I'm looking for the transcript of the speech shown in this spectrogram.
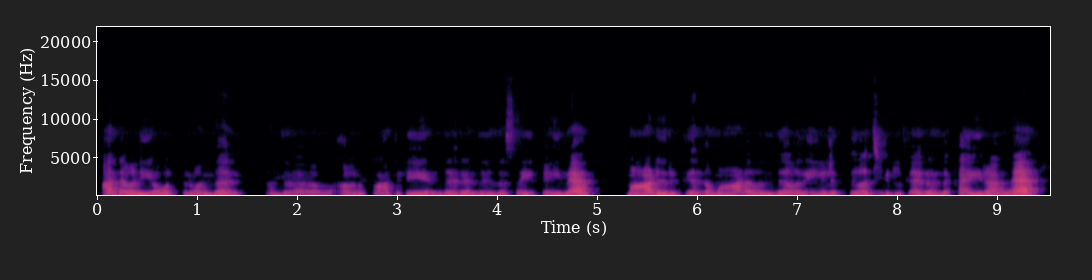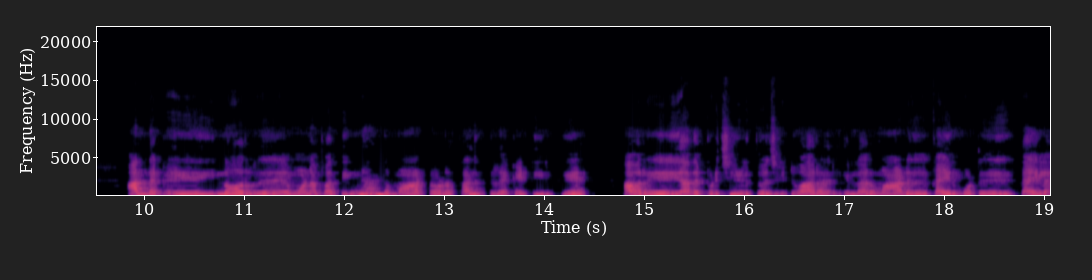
அந்த வழியாக ஒருத்தர் வந்தார். அந்த அவர் பார்த்துட்டே இருந்தார் அந்த விவசாயி கையில். மாடு இருக்குது அந்த மாடை வந்து அவர் இழுத்து வச்சுக்கிட்டு இருக்காரு அந்த கயிறால். அந்த க இன்னொரு முனை பார்த்திங்கன்னா அந்த மாட்டோட கழுத்தில் கட்டியிருக்கு. அவர் அதை பிடிச்சி இழுத்து வச்சுக்கிட்டு வராரு. எல்லோரும் மாடு கயிறு போட்டு கையில்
